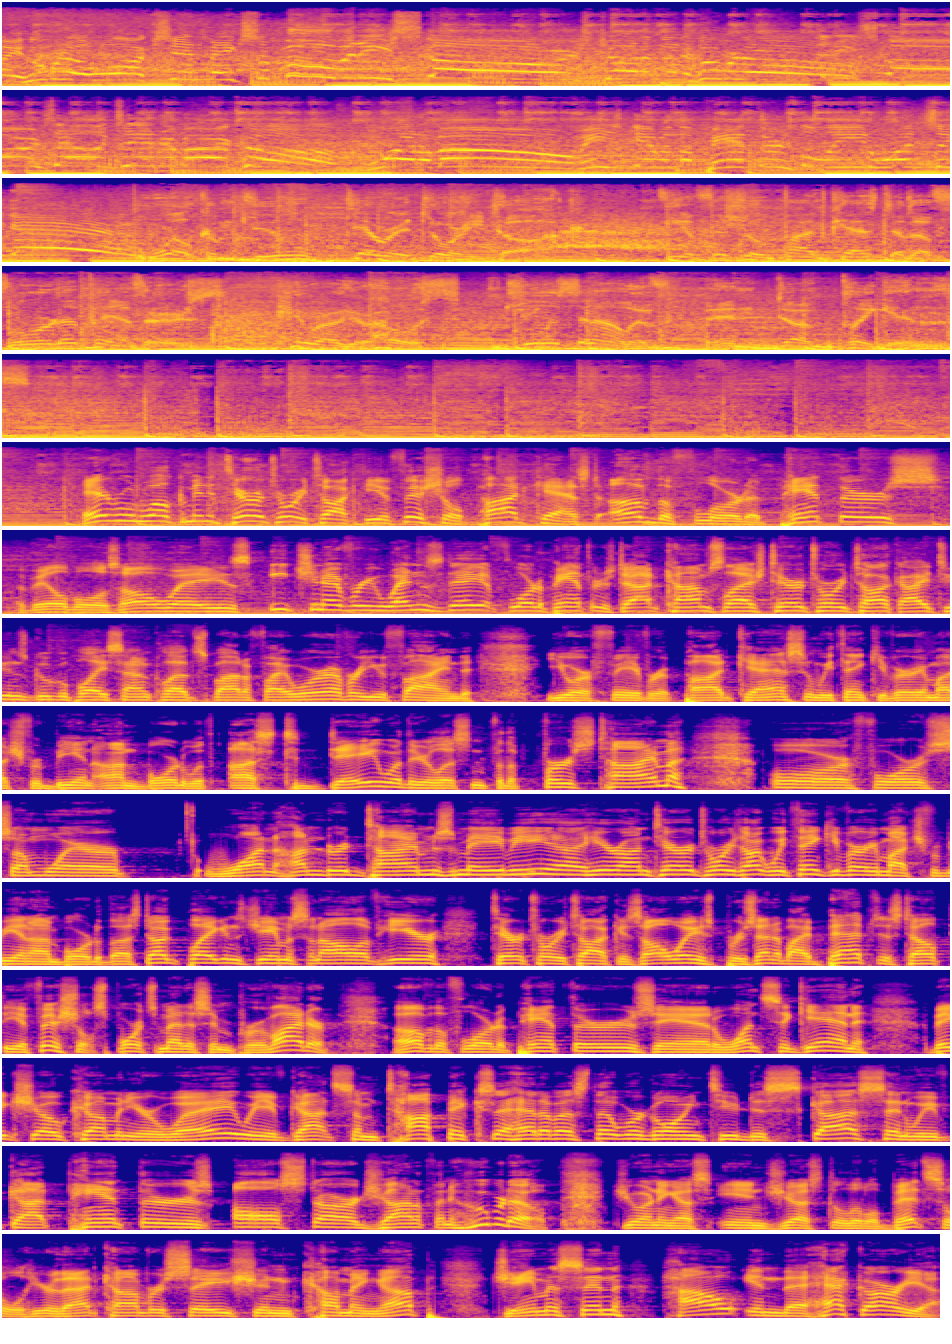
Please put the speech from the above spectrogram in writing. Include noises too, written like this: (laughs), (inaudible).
away. Huberdeau walks in, makes a move, and he scores! Jonathan Huberdeau! And he scores! Alexander Barkov! What a move! He's given the Panthers the lead once again! Welcome to Territory Talk, the official podcast of the Florida Panthers. Here are your hosts, Jameson Olive and Doug Plagens. Hey everyone, welcome into Territory Talk, the official podcast of the Florida Panthers. Available as always each and every Wednesday at floridapanthers.com slash territory talk, iTunes, Google Play, SoundCloud, Spotify, wherever you find your favorite podcast. And we thank you very much for being on board with us today, whether you're listening for the first time or for somewhere 100 times maybe uh, here on Territory Talk. We thank you very much for being on board with us. Doug Plagens, Jameson Olive here. Territory Talk is always presented by Baptist Health, the official sports medicine provider of the Florida Panthers. And once again, a big show coming your way. We've got some topics ahead of us that we're going to discuss, and we've got Panthers All-Star Jonathan Huberdeau joining us in just a little bit. So we'll hear that conversation coming up. Jameson, how in the heck are you?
